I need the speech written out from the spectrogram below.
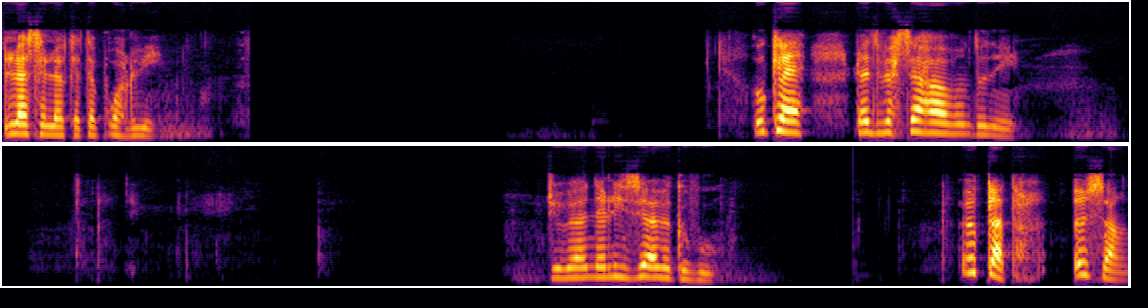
Là, c'est la cata lui. Ok, l'adversaire a abandonné. Je vais analyser avec vous. E4, E5,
